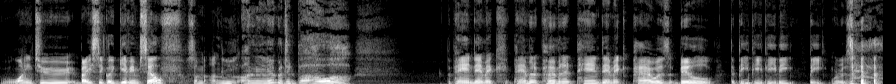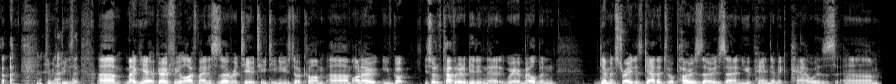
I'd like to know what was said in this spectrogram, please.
wanting to basically give himself some un- unlimited power the pandemic permanent permanent pandemic powers bill the PPPB. B, What is too many B's there. Um, mate, yeah, go for your life, mate. This is over at tottnews.com. Um, I know you've got you sort of covered it a bit in the where Melbourne demonstrators gathered to oppose those uh, new pandemic powers. Um,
